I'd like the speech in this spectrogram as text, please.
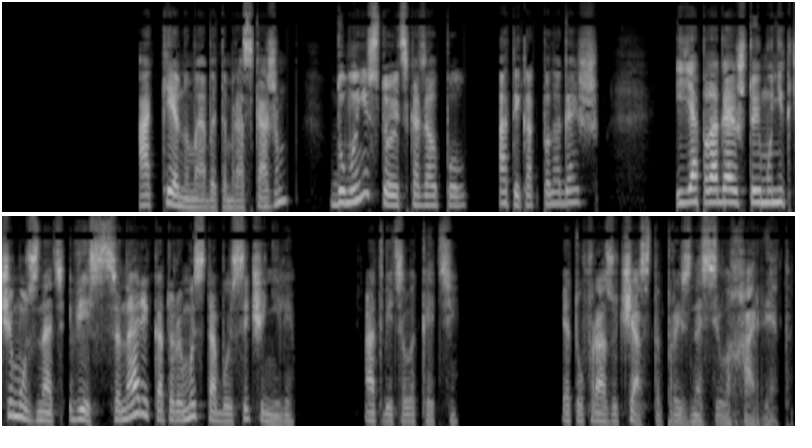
— А Кену мы об этом расскажем? — Думаю, не стоит, — сказал Пол. — А ты как полагаешь? — И я полагаю, что ему ни к чему знать весь сценарий, который мы с тобой сочинили, — ответила Кэти. Эту фразу часто произносила Харриет.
